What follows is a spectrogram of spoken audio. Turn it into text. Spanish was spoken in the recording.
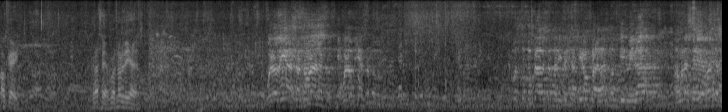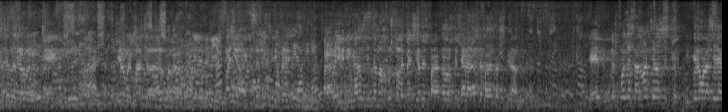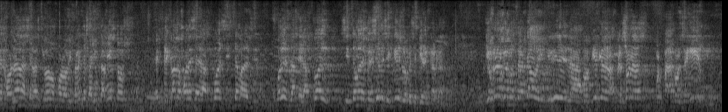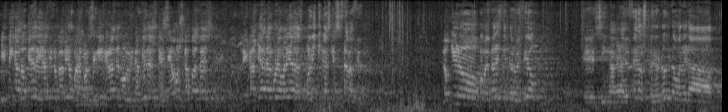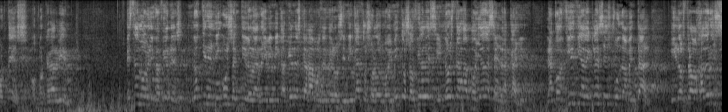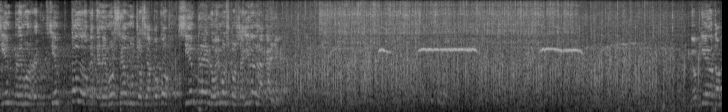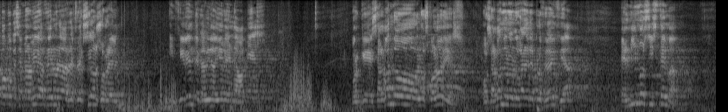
Ok. Gracias, buenos días. Buenos días a todas. Buenos días a todos. Hemos convocado esta manifestación para dar continuidad a una serie de marchas que se pusieron en, en marcha en España en para reivindicar un sistema justo de pensiones para todos que sea garante para esta sociedad. Eh, después de estas marchas hicieron una serie de jornadas en las que íbamos por los diferentes ayuntamientos explicando cuál es el actual sistema del, cuál es el actual sistema de pensiones y qué es lo que se quiere encargar. Yo creo que hemos tratado de incidir en la conciencia de las personas pues para conseguir ir picando piedra y ir haciendo camino para conseguir grandes movilizaciones que seamos capaces de cambiar de alguna manera las políticas que se están haciendo. No quiero comenzar esta intervención eh, sin agradeceros, pero no de una manera cortés o por quedar bien. Estas movilizaciones no tienen ningún sentido, las reivindicaciones que hagamos desde los sindicatos o los movimientos sociales si no están apoyadas en la calle. La conciencia de clase es fundamental y los trabajadores siempre hemos, siempre, todo lo que tenemos, sea mucho, sea poco, siempre lo hemos conseguido en la calle. No quiero tampoco que se me olvide hacer una reflexión sobre el incidente que ha habido ayer en Lavapiés, porque salvando los colores o salvando los lugares de procedencia, el mismo sistema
